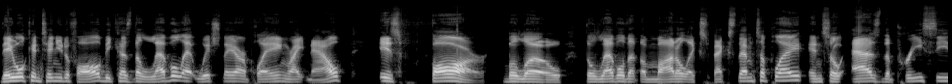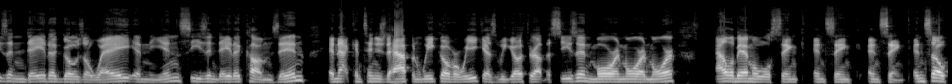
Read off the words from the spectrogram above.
they will continue to fall because the level at which they are playing right now is far below the level that the model expects them to play. And so as the preseason data goes away and the in-season data comes in, and that continues to happen week over week as we go throughout the season, more and more and more, Alabama will sink and sink and sink. And so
